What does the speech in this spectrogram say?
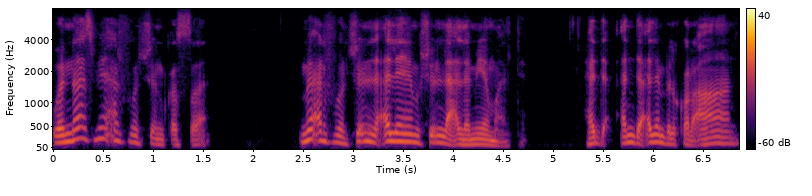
والناس ما يعرفون شنو القصة ما يعرفون شنو العلم وشنو العلمية مالته. عنده علم بالقرآن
